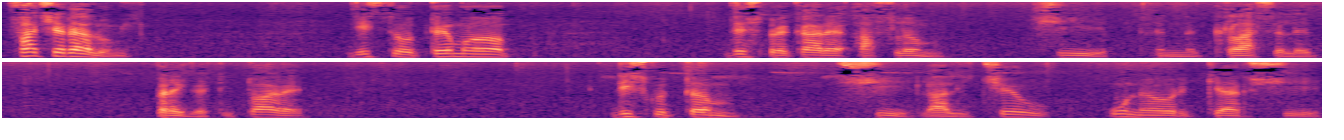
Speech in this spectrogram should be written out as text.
facerea lumii. Este o temă despre care aflăm și în clasele pregătitoare, discutăm și la liceu, uneori chiar și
